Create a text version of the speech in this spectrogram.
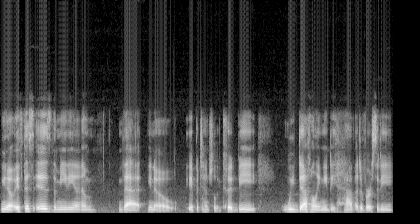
you know, if this is the medium that, you know, it potentially could be, we definitely need to have a diversity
